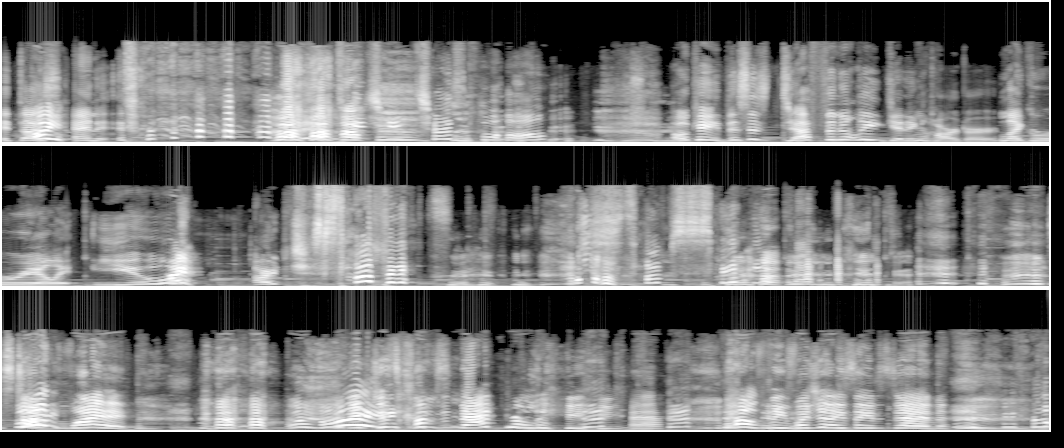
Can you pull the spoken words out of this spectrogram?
It does. Hi. And it, did you just fall? Okay, this is definitely getting harder. Like really, you Hi. Are just stop it. Stop saying that. Stop what? it just comes naturally. Help me. What should I say instead? No,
